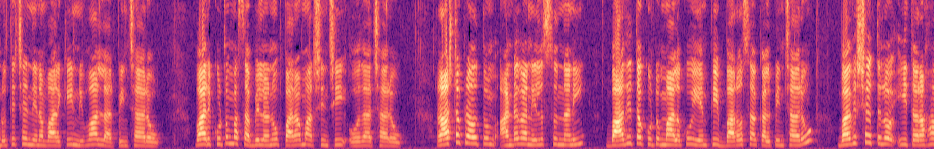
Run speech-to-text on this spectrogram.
మృతి చెందిన వారికి నివాళులర్పించారు. వారి కుటుంబ సభ్యులను పరామర్శించి ఓదార్చారు. రాష్ట్ర ప్రభుత్వం అండగా నిలుస్తుందని బాధిత కుటుంబాలకు ఎంపీ భరోసా కల్పించారు. భవిష్యత్తులో ఈ తరహా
